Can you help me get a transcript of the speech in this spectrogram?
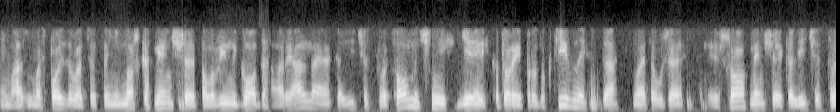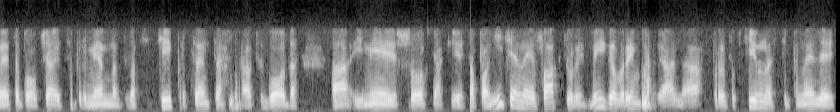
воспользоваться, это немножко меньше половины года. А реальное количество солнечных дней, которые продуктивны, да, но это уже еще меньшее количество, это получается примерно 20% от года. А имея еще всякие дополнительные факторы, мы говорим реально о продуктивности панелей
